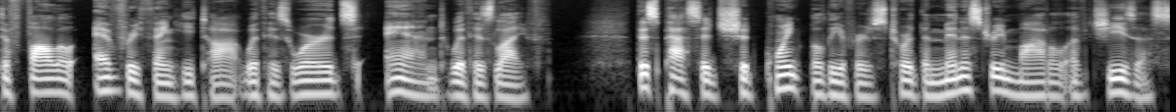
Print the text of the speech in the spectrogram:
to follow everything he taught with his words and with his life. This passage should point believers toward the ministry model of Jesus,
